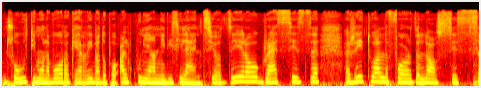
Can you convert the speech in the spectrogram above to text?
il suo ultimo lavoro che arriva dopo alcuni anni di silenzio, Zero Grasses Ritual for the Losses.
